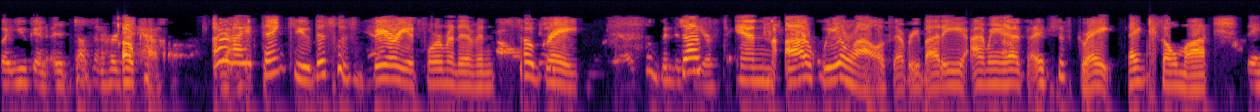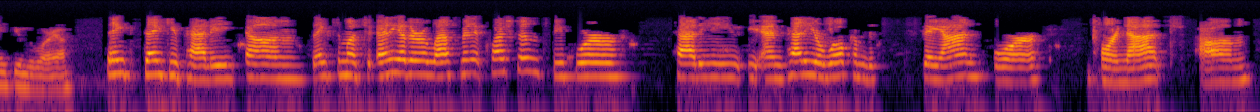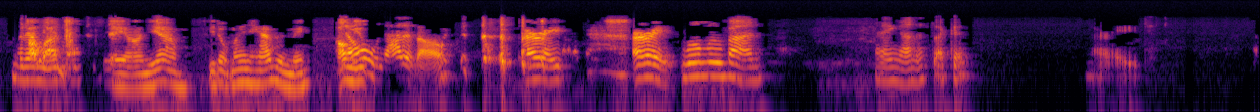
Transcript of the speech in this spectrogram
But you can. It doesn't hurt. To Okay. ask. All Yeah. right, thank you. This was very informative and so thank great. Yeah, so Just in our wheelhouse, everybody. I mean, it's, it's just great. Thanks so much. Thank you, Gloria. Thank, thank you, Patty. Um, thanks so much. Any other last minute questions before Patty, and Patty, you're welcome to stay on or, or not, um, whatever Oh, I'd like to stay on. Yeah, if you don't mind having me. I'll No, mute. not at all. all right. All right. We'll move on. Hang on a second. All right.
